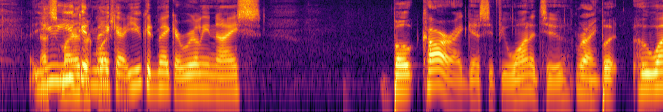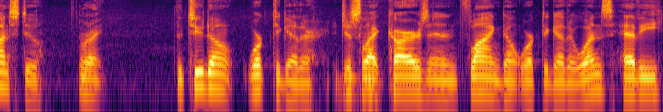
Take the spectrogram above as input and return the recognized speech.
That's you my you other could make a question. you could make a really nice boat car, I guess, if you wanted to. Right. But who wants to? Right. The two don't work together. Just Mm-hmm. like cars and flying don't work together. One's heavy,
